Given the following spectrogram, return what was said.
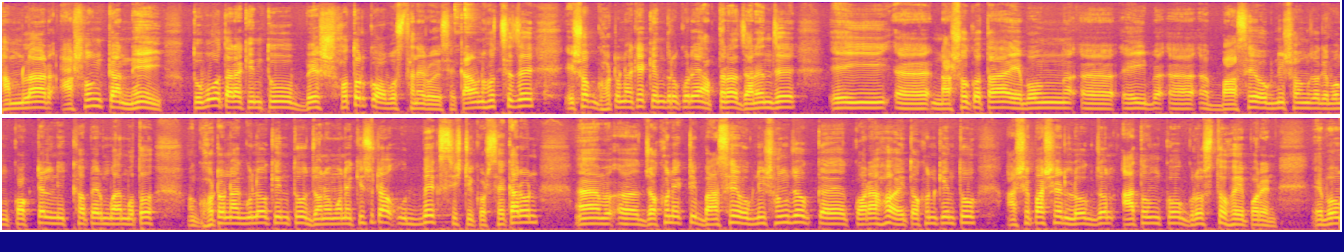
হামলার আশঙ্কা নেই, তবুও তারা কিন্তু বেশ সতর্ক অবস্থানে রয়েছে। কারণ হচ্ছে যে, এসব ঘটনাকে কেন্দ্র করে আপনারা জানেন যে, এই নাশকতা এবং এই বাসে অগ্নিসংযোগ এবং ককটেল নিক্ষেপের মতো ঘটনাগুলো কিন্তু জনমনে কিছুটা উদ্বেগ সৃষ্টি করছে। কারণ যখন একটি বাসে অগ্নিসংযোগ করা হয়, তখন কিন্তু আশেপাশের লোকজন আতঙ্কগ্রস্ত হয়ে পড়েন এবং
